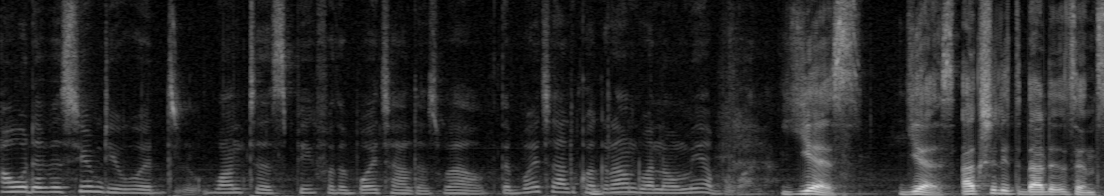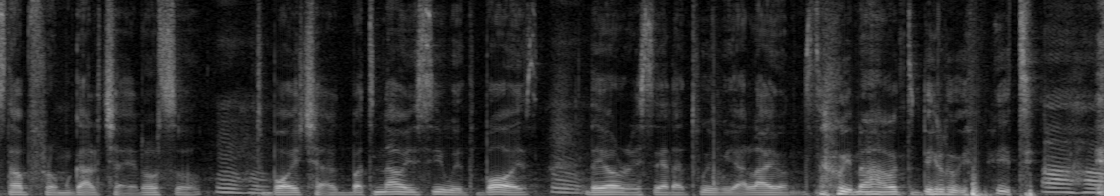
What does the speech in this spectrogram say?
I would have assumed you would want to speak for the boy child as well. The boy child kwa ground wanaumia bwana. Yes, yes. Actually, that doesn't stop from girl child, also to boy child. But now you see, with boys, they always say that we, we are lions. we know how to deal with it. Uh-huh.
